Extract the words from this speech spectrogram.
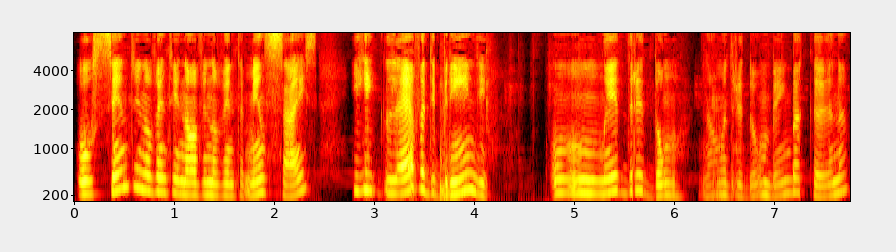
ou R$ 199,90 mensais e leva de brinde um edredom, né? um edredom bem bacana.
